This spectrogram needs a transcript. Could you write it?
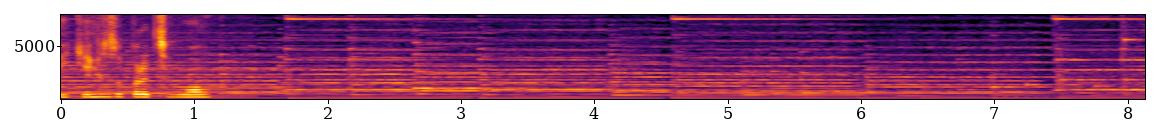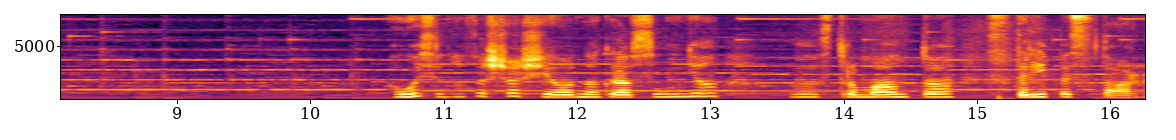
фітіль запрацював. А ось у нас ще ще одна красуня строманта Стріпе Стар.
